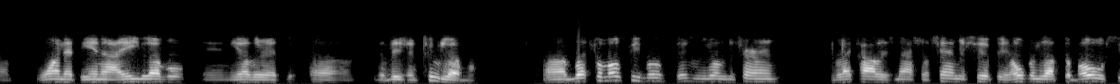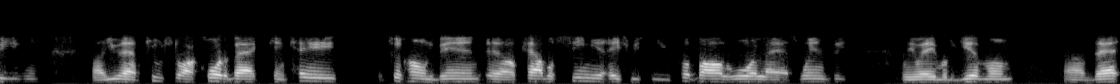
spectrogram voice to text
uh, one at the NAIA level and the other at the uh, Division two level. Uh, but for most people, this is going to determine the Black College National Championship. It opens up the bowl season. Uh, you have two-star quarterback Kincade that took home the Ben L. Cabell Senior HBCU Football Award last Wednesday. We were able to give him uh, that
